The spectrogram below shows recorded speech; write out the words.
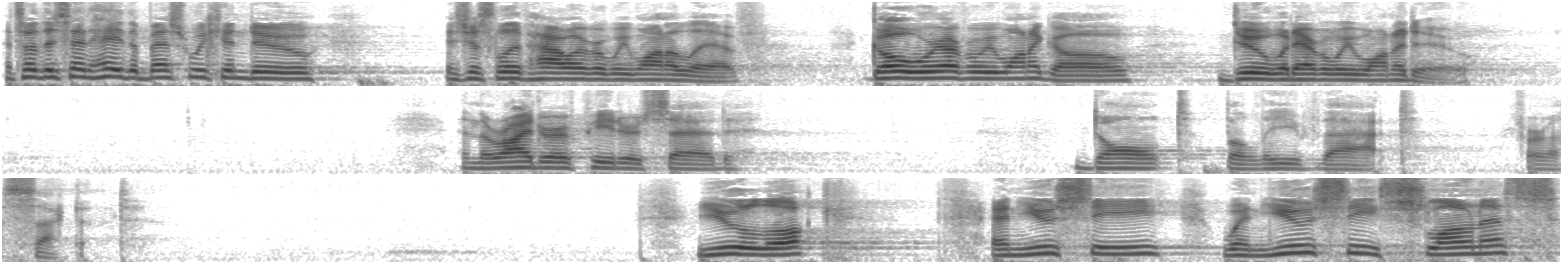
And so they said, Hey, the best we can do is just live however we want to live, go wherever we want to go, do whatever we want to do. And the writer of Peter said, Don't believe that for a second. You look and you see, when you see slowness,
